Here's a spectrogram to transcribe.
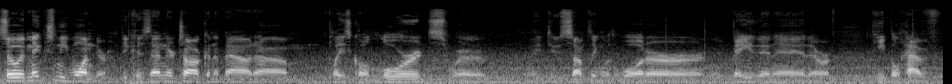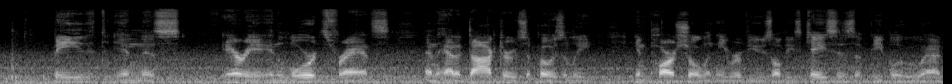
So it makes me wonder because then they're talking about um, a place called Lourdes where they do something with water, bathe in it, or people have bathed in this area in Lourdes, France, and they had a doctor who supposedly impartial and he reviews all these cases of people who had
